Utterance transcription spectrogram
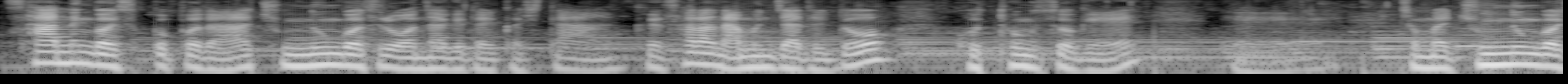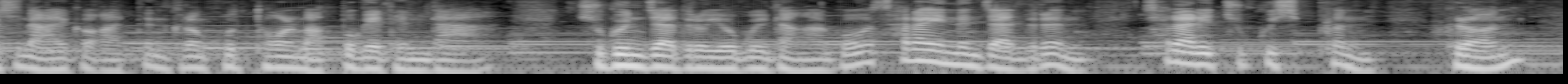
사는 것보다 죽는 것을 원하게 될 것이다. 그 살아남은 자들도 고통 속에 예, 정말 죽는 것이 나을 것 같은 그런 고통을 맛보게 된다. 죽은 자들로 욕을 당하고 살아있는 자들은 차라리 죽고 싶은 그런 어,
